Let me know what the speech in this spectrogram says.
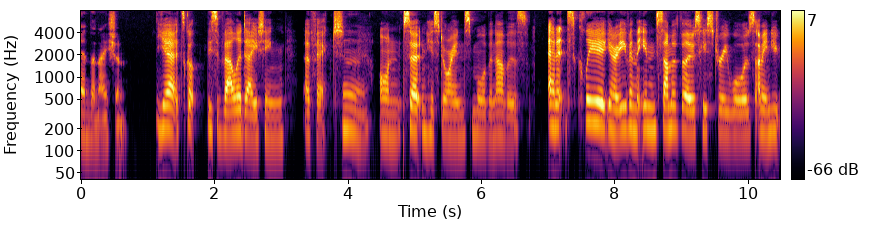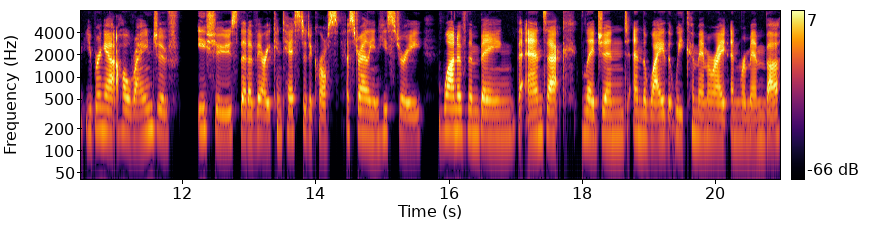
and the nation. Yeah, it's got this validating effect mm. on certain historians more than others. And it's clear, you know, even in some of those history wars, I mean, you, you bring out a whole range of issues that are very contested across Australian history. One of them being the Anzac legend and the way that we commemorate and remember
